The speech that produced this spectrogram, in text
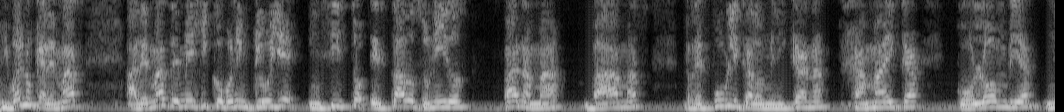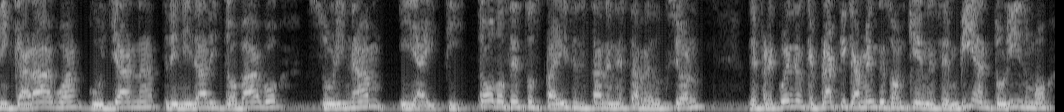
Y bueno, que además, además de México, bueno, incluye, insisto, Estados Unidos, Panamá, Bahamas, República Dominicana, Jamaica, Colombia, Nicaragua, Guyana, Trinidad y Tobago, Surinam y Haití. Todos estos países están en esta reducción de frecuencias que prácticamente son quienes envían turismo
